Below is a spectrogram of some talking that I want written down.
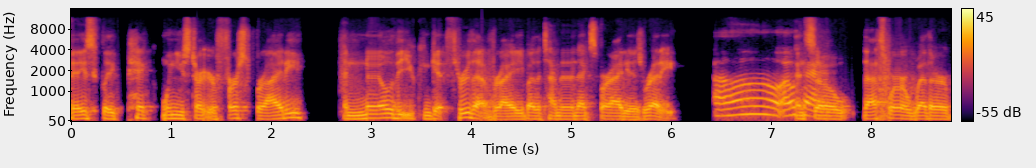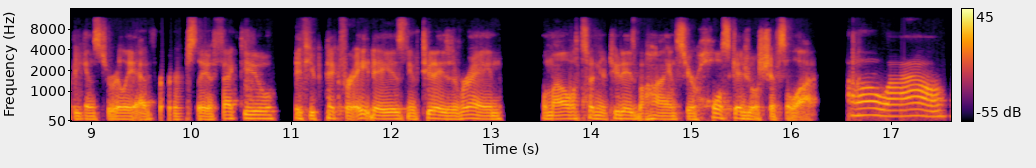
basically pick when you start your first variety and know that you can get through that variety by the time the next variety is ready. Oh, okay. And so that's where weather begins to really adversely affect you. If you pick for eight days and you have two days of rain, well, now all of a sudden you're two days behind. So your whole schedule shifts a lot. Oh, wow.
